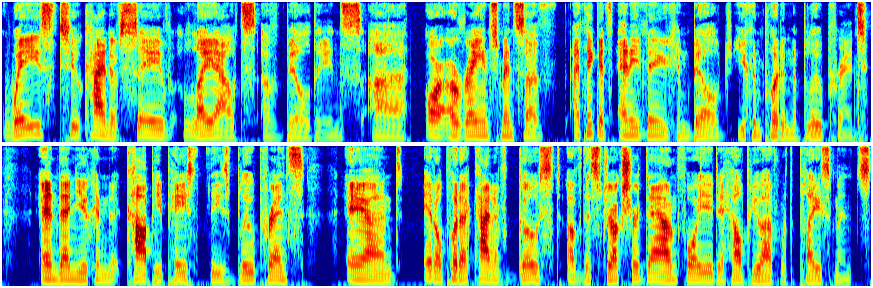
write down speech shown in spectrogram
ways to kind of save layouts of buildings uh, or arrangements of. I think it's anything you can build, you can put in a blueprint. And then you can copy paste these blueprints, and it'll put a kind of ghost of the structure down for you to help you out with placements.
